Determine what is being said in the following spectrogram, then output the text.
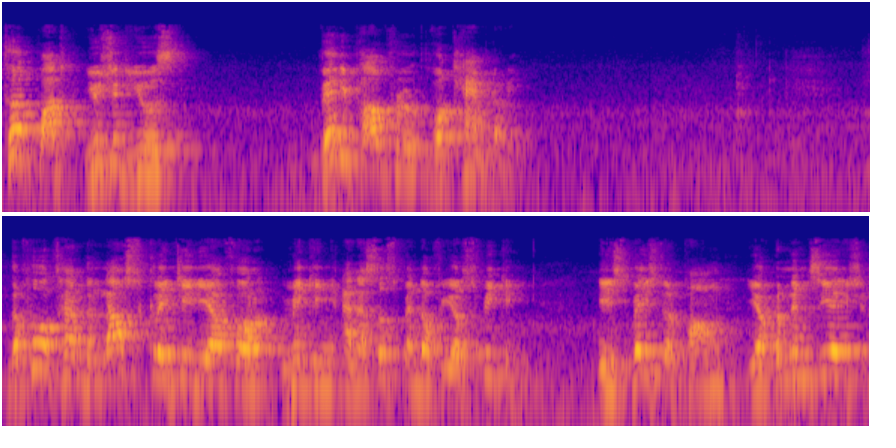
third part, you should use very powerful vocabulary. The fourth and the last criteria for making an assessment of your speaking is based upon your pronunciation.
